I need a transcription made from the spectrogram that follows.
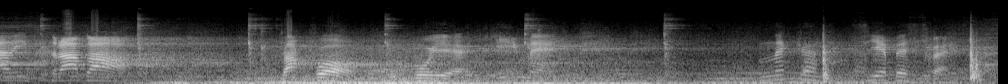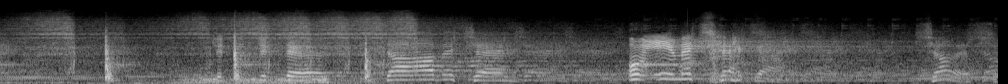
ali strogo. Takvo mu je dragă, fie pe sfânt. Čoveče, u ime čega? Čoveče,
